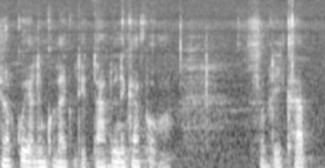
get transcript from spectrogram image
ชอบก็อย่าลืมกดไลค์กดติดตามด้วยนะครับผม สวัสดีครับ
